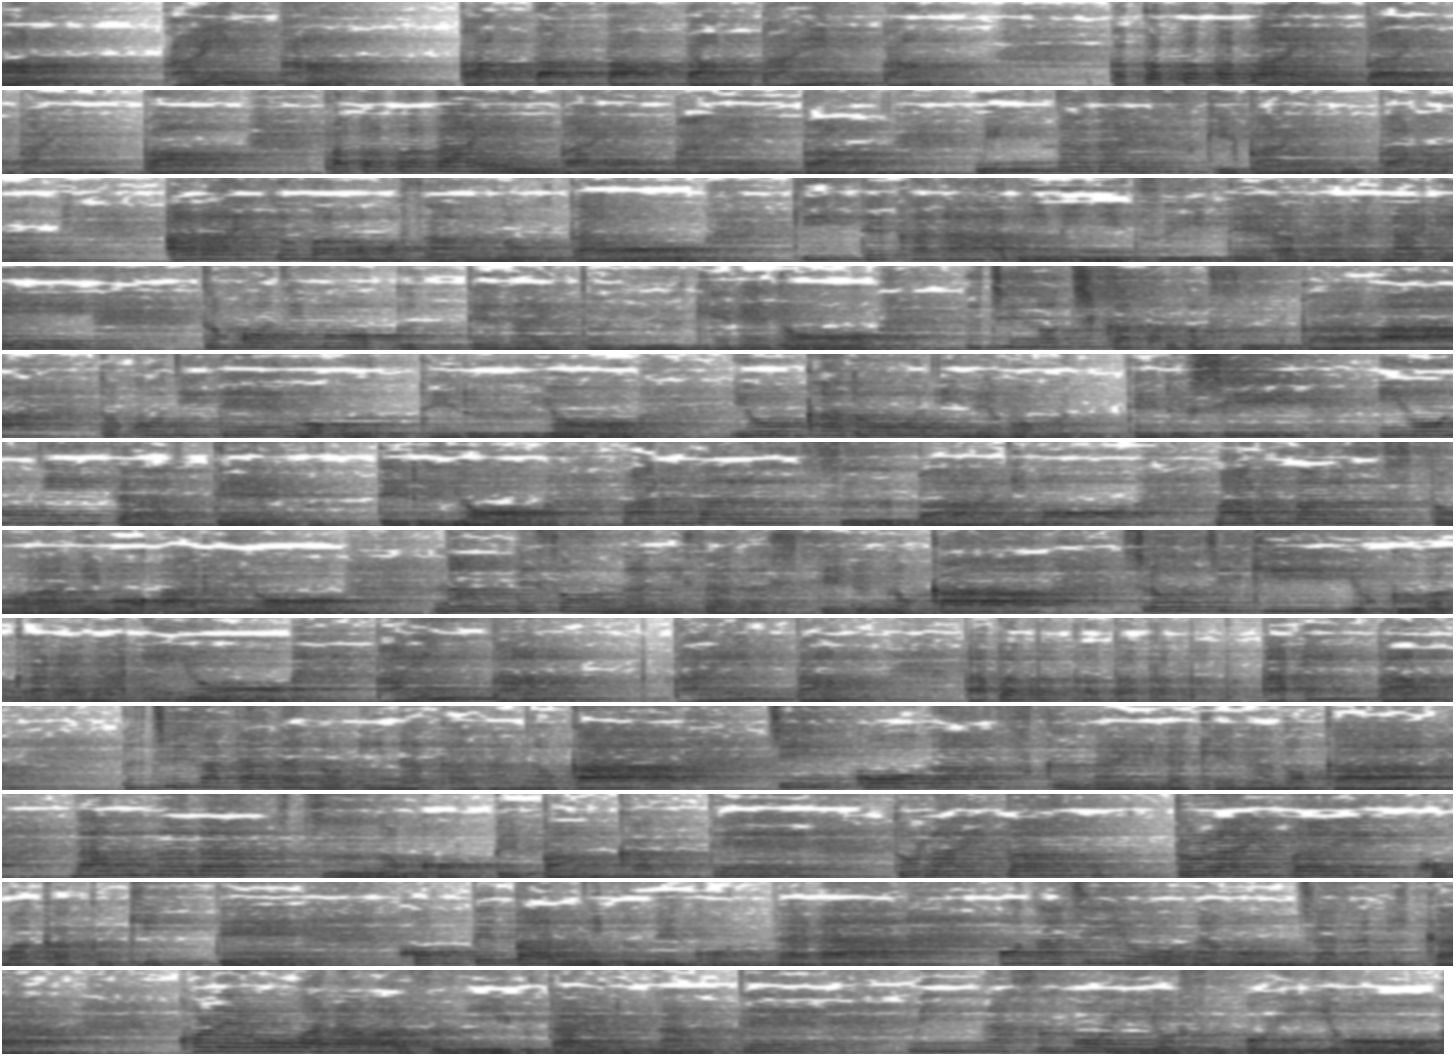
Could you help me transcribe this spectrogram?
パン、パインパン、パンパンパンパン、パインパン。パパパパパインパインパインパン。パパパパインパインパインパン。みんな大好きパインパン。荒井妻桃さんの歌を聞いてから耳について離れない。どこにも売ってないというけれど、うちの近くのスーパーはどこにでも売ってるよ。洋華堂にでも売ってるし、イオンにだって売ってるよ。スーパーにも、まるまるストアにもあるよ。なんでそんなに探してるのか、正直よくわからないよ。パインパン、パインパン、パパパパパパパパインパン？うちがただの田舎なのか、人口が少ないだけなのか、なんなら普通のコッペパン買って、ドライパン、ドライパイン細かく切って、コッペパンに埋め込んだら、同じようなもんじゃないか。これを笑わずに歌えるなんて、みんなすごいよすごいよ。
